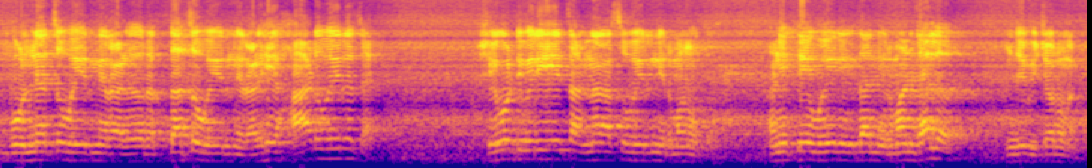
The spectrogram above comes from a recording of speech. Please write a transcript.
बोलण्याचं वैर निराळं रक्ताचं वैर निराळ हे हार्डवेअरच आहे. शेवट वेळी हे चालणार असं वैर निर्माण होतं. आणि ते वैर एकदा निर्माण झालं म्हणजे विचारू नका.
